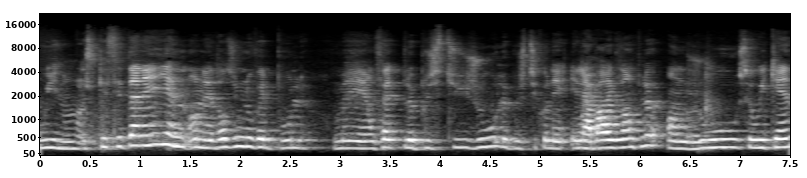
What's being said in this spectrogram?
Oui, non, moi, Parce que cette année, on est dans une nouvelle poule. Mais en fait, le plus tu joues, le plus tu connais. Et là, Ouais. par exemple, on joue ce week-end.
